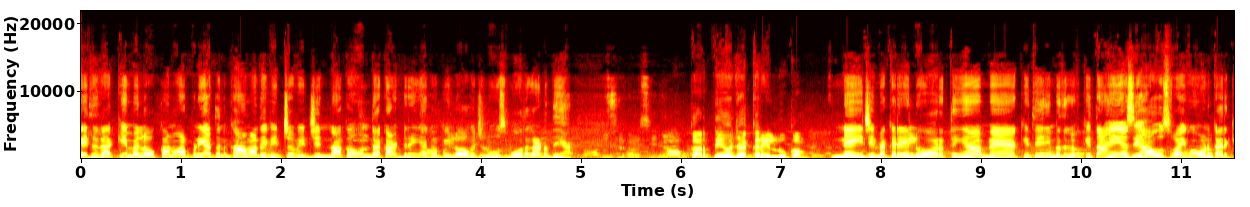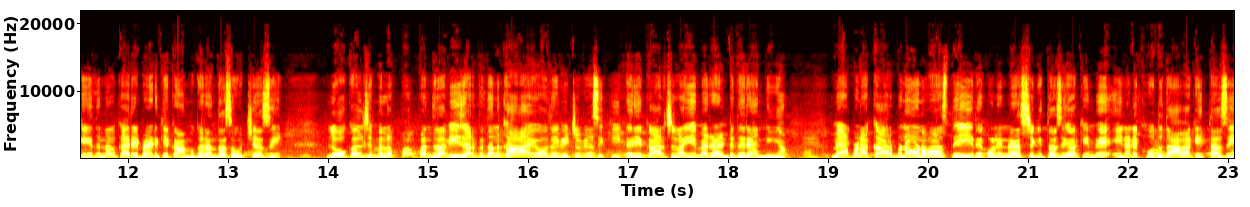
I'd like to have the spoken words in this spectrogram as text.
ਇੱਥੇ ਤੱਕ ਕਿ ਮੈਂ ਲੋਕਾਂ ਨੂੰ ਆਪਣੀਆਂ ਤਨਖਾਹਾਂ ਦੇ ਵਿੱਚੋਂ ਵੀ ਜਿੰਨਾ ਕੁ ਹੁੰਦਾ ਕੱਢ ਰਹੀ ਆ ਕਿਉਂਕਿ ਲੋਕ ਜਲੂਸ ਬਹੁਤ ਕੱਢਦੇ ਆ। ਤੁਸੀਂ ਵੈਸੇ ਜੌਬ ਕਰਦੇ ਹੋ ਜਾਂ ਘਰੇਲੂ ਕੰਮ? ਨਹੀਂ ਜੀ ਮੈਂ ਘਰੇਲੂ ਔਰਤ ਹੀ ਹਾਂ ਮੈਂ ਕਿਤੇ ਨਹੀਂ ਮਤਲਬ ਕਿ ਤਾਂ ਹੀ ਅਸੀਂ ਹਾਊਸਵਾਈਫ ਹੋਣ ਕਰਕੇ ਇਹਦੇ ਨਾਲ ਘਰੇ ਬੈਠ ਕੇ ਕੰਮ ਕਰਨ ਦਾ ਸੋਚਿਆ ਸੀ। ਲੋਕਲ 'ਚ ਮਤਲਬ 15-20000 ਰੁਪਏ ਤਨਖਾਹ ਹੈ ਉਹਦੇ ਵਿੱਚੋਂ ਵੀ ਅਸੀਂ ਕੀ ਕਰੀਏ? ਘਰ ਚਲਾਈਏ ਮੈਂ ਰੈਂਟ ਤੇ ਰਹਿੰਦੀ ਆ ਮੈਂ ਆਪਣਾ ਘਰ ਬਣਾਉਣ ਵਾਸਤੇ ਹੀ ਇਹਦੇ ਕੋਲ ਇਨਵੈਸਟ ਕੀਤਾ ਸੀਗਾ ਕਿ ਮੈਂ ਇਹਨਾਂ ਨੇ ਖੁਦ ਦਾਵਾ ਕੀਤਾ ਸੀ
